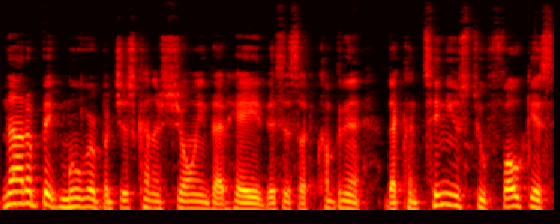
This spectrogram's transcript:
Not a big mover, but just kind of showing that, hey, this is a company that continues to focus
